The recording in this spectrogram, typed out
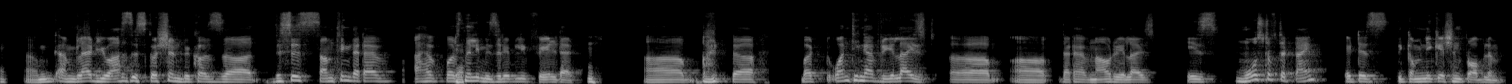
um, I'm glad you asked this question because uh, this is something that I've I have personally yeah. miserably failed at. uh, but uh, but one thing I've realized uh, uh, that I have now realized is most of the time it is the communication problem.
